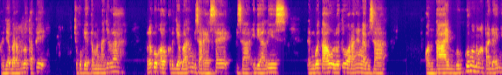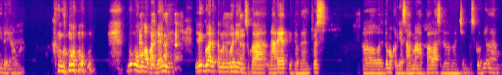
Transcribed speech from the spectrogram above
kerja bareng lo tapi cukup jadi temen aja lah. Soalnya gue kalau kerja bareng bisa rese bisa idealis dan gue tahu lo tuh orangnya nggak bisa on time. Gue gue ngomong apa adanya dari awal. Gue ngomong gue ngomong apa adanya. Jadi gue ada temen gue nih yang suka ngaret gitu kan. Terus uh, waktu itu mau kerja sama apalah segala macam. Terus gue bilang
